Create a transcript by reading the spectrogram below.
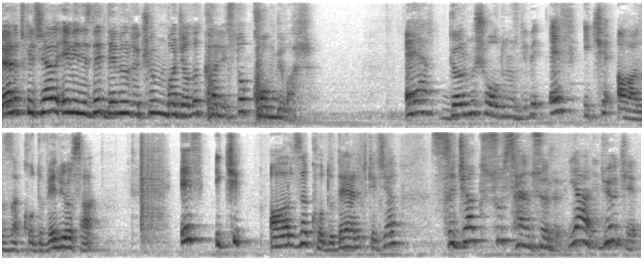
Değerli tüketiciler evinizde demir döküm bacalı Kalisto kombi var. Eğer görmüş olduğunuz gibi F2 arıza kodu veriyorsa F2 arıza kodu değerli tüketiciler sıcak su sensörü. Yani diyor ki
